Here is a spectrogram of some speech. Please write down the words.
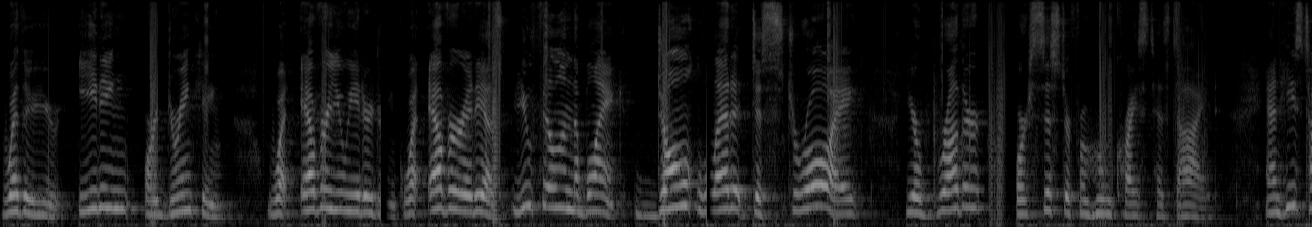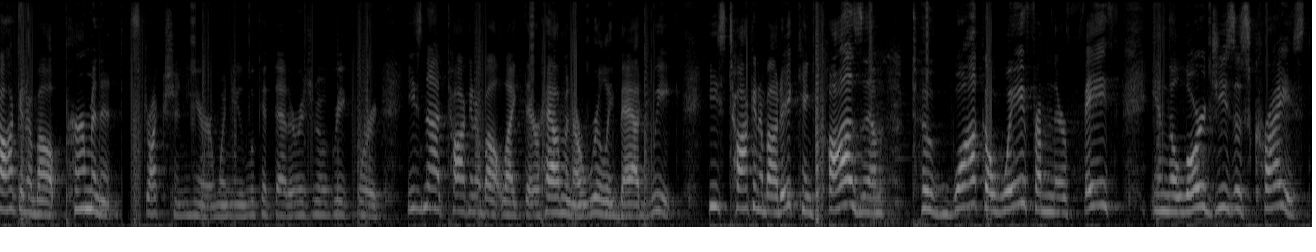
whether you're eating or drinking, whatever you eat or drink, whatever it is, you fill in the blank, don't let it destroy your brother or sister for whom Christ has died. And he's talking about permanent destruction here when you look at that original Greek word. He's not talking about like they're having a really bad week. He's talking about it can cause them to walk away from their faith in the Lord Jesus Christ.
